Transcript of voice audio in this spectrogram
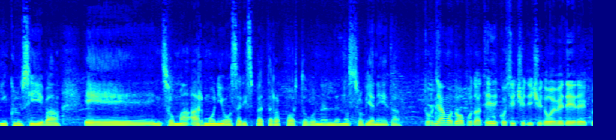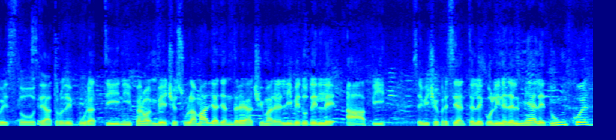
inclusiva e insomma armoniosa rispetto al rapporto con il nostro pianeta. Torniamo dopo da te, così ci dici dove vedere questo teatro dei burattini. Però invece sulla maglia di Andrea Cimarelli vedo delle api. Sei vicepresidente delle Colline del Miele, dunque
